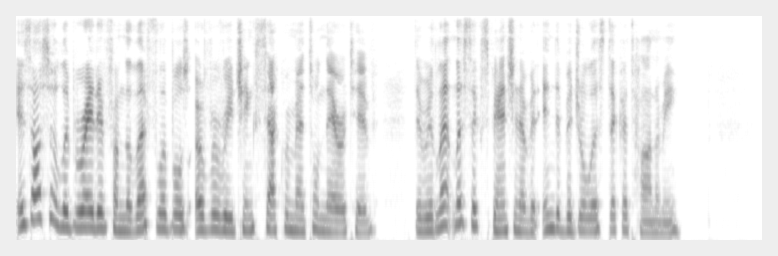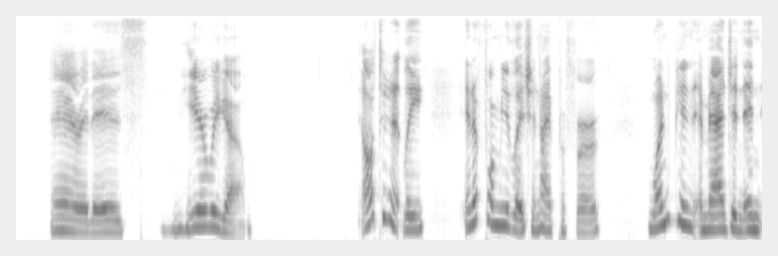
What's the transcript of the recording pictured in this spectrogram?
is also liberated from the left liberals' overreaching sacramental narrative, the relentless expansion of an individualistic autonomy. There it is. Here we go. Alternately, in a formulation I prefer, one can imagine an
